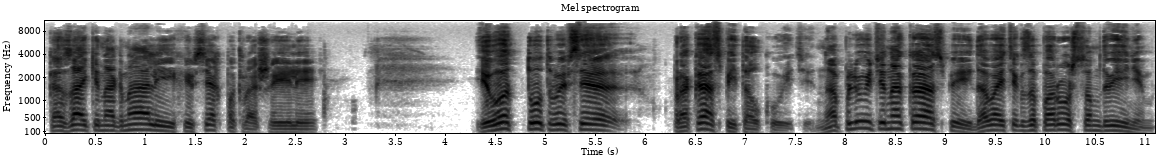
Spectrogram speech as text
Казаки нагнали их и всех покрошили. И вот тут вы все про Каспий толкуете. Наплюйте на Каспий, давайте к запорожцам двинем.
